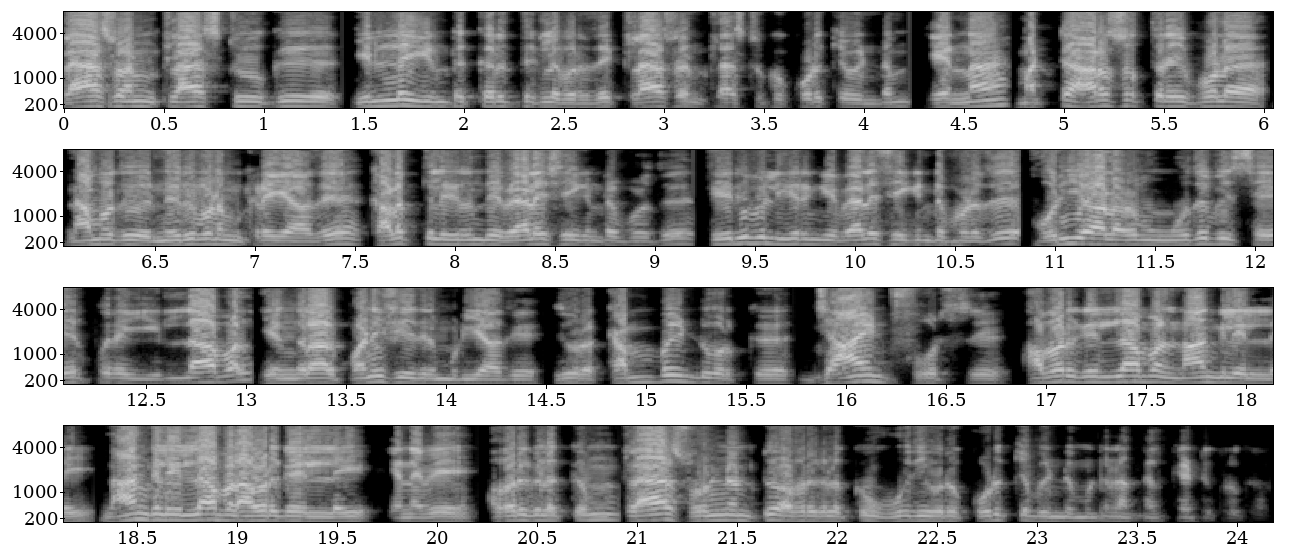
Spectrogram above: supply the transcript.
கிளாஸ் ஒன் கிளாஸ் டூக்கு இல்லை என்ற கருத்துக்கள் வருது. கிளாஸ் ஒன் கிளாஸ் டூக்கு கொடுக்க வேண்டும். ஏன்னா மற்ற அரசு துறை போல நமது நிறுவனம் கிடையாது. களத்தில் இருந்து வேலை செய்கின்ற பொழுது தெருவில் இறங்கி வேலை செய்கின்ற பொழுது பொறியாளரும் உதவி செயற்புரை இல்லாமல் எங்களால் பணி செய்திட முடியாது. இது ஒரு கம்பைன்ட் ஒர்க் ஜாயிண்ட் போர்ஸ் அவர்கள் இல்லாமல் நாங்கள் இல்லை நாங்கள் இல்லாமல் அவர்கள் இல்லை. எனவே அவர்களுக்கும் கிளாஸ் ஒன் அண்ட் டூ அவர்களுக்கும் ஊதிய ஒரு கொடுக்க வேண்டும் என்று நாங்கள் கேட்டுக்கொள்கிறோம்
